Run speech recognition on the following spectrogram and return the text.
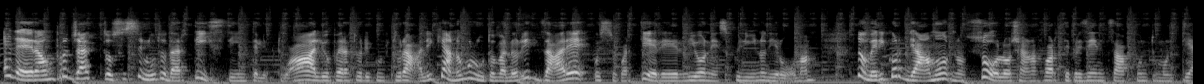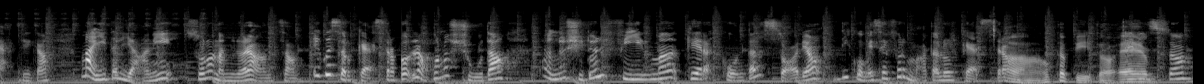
ed era un progetto sostenuto da artisti, intellettuali, operatori culturali che hanno voluto valorizzare questo quartiere, il rione Esquilino di Roma, dove ricordiamo non solo c'è una forte presenza appunto multietnica, ma gli italiani sono una minoranza. E questa orchestra l'ho conosciuta quando è uscito il film che racconta la storia di come si è formata l'orchestra. Ah, ho capito. Eh, visto?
